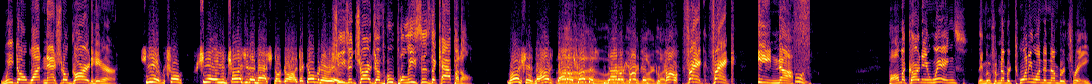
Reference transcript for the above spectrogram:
we don't want National Guard here. She so she ain't in charge of the National Guard. The governor is. She's in charge of who polices the Capitol. no, she's not. Donald Ah, Trump is Lord, Donald Trump Lord, can Lord, Lord. Frank, Frank, enough. Paul McCartney and Wings, they moved from number 21 to number 3.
